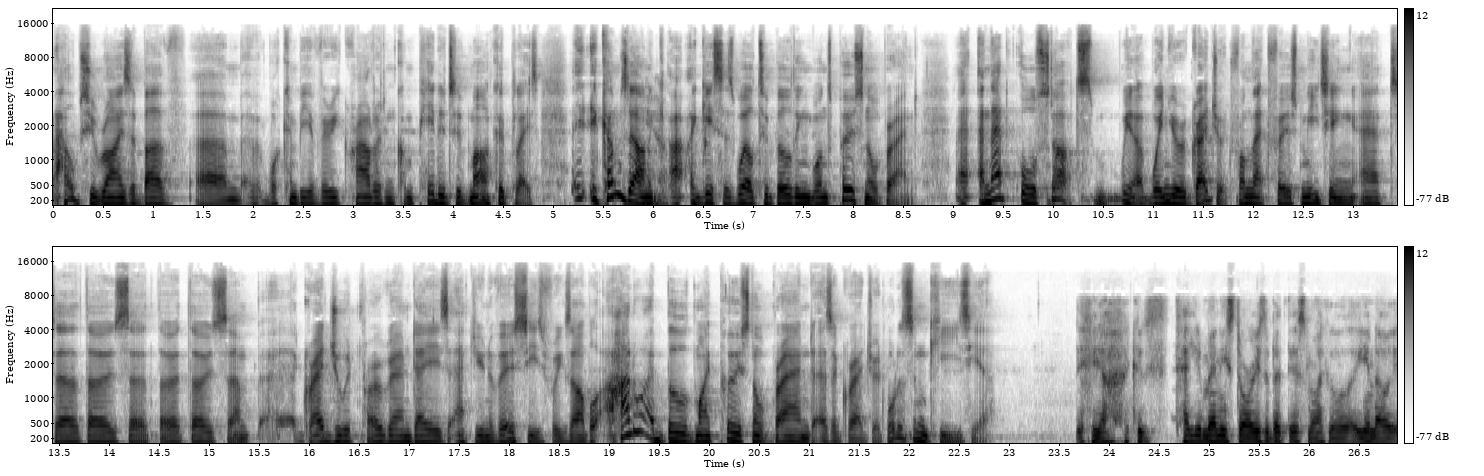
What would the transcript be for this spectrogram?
helps you rise above um, what can be a very crowded and competitive marketplace. It, it comes down, yeah. I, I, guess, as well to building one's personal brand, and that all starts, you know, when you're a graduate from that first meeting at uh, those uh, the, those um, graduate program days at universities, for example. How do I build my personal brand as a graduate? What are some keys here? yeah, I could tell you many stories about this, Michael. You know,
